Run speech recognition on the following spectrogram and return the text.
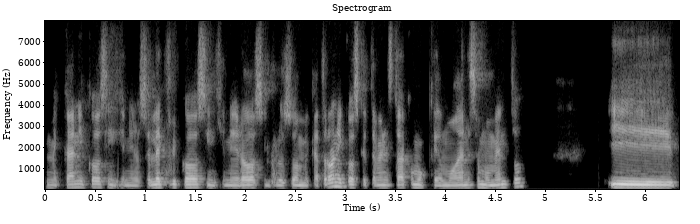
mecánicos, ingenieros eléctricos, ingenieros incluso mecatrónicos, que también estaba como que de moda en ese momento. Y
